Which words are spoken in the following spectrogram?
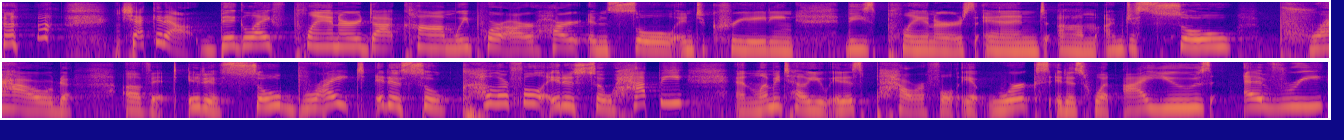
check it out biglifeplanner.com. We pour our heart and soul into creating these planners, and um, I'm just so proud of it. It is so bright, it is so colorful, it is so happy, and let me tell you, it is powerful. It works, it is what I use every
